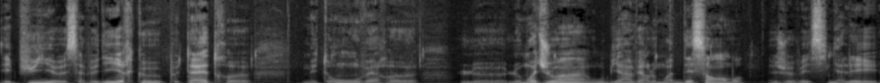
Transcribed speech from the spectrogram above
Et puis euh, ça veut dire que peut-être, euh, mettons, vers le, mois de juin ou bien vers le mois de décembre, je vais signaler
